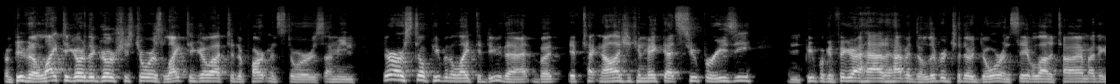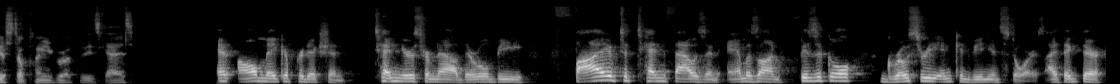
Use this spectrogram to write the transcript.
from people that like to go to the grocery stores, like to go out to department stores. I mean, there are still people that like to do that, but if technology can make that super easy and people can figure out how to have it delivered to their door and save a lot of time, I think there's still plenty of growth for these guys. And I'll make a prediction 10 years from now, there will be five to 10,000 Amazon physical grocery and convenience stores. I think they're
